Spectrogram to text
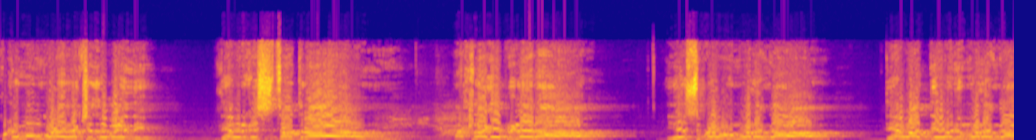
కుటుంబం కూడా రక్షించబడింది. దేవునికి స్తోత్రం. అట్లాగే పిల్లరా యేసు ప్రభు మూలంగా దేవా దేవుని మూలంగా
